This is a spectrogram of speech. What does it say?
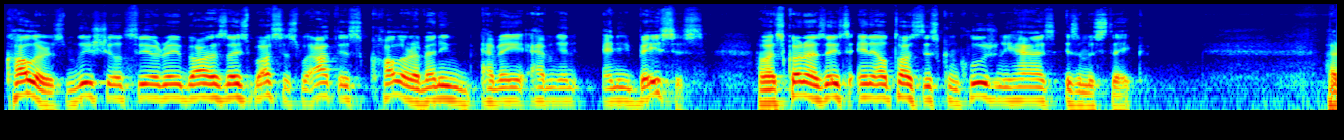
colors without this color of any having, having any basis. This conclusion he has is a mistake. The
